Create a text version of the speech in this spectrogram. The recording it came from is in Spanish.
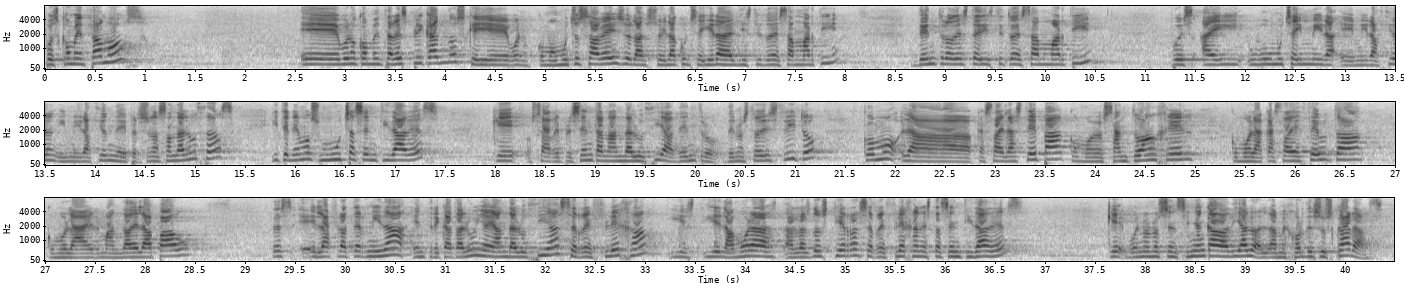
Pues comenzamos. Eh, bueno, comenzaré explicándoos que, eh, bueno, como muchos sabéis, yo soy la consellera del distrito de San Martín. Dentro de este distrito de San Martín, pues ahí hubo mucha inmigración, inmigración de personas andaluzas y tenemos muchas entidades que, o sea, representan a Andalucía dentro de nuestro distrito, como la Casa de la Estepa, como el Santo Ángel, como la Casa de Ceuta, como la Hermandad de la Pau. Entonces, eh, la fraternidad entre Cataluña y Andalucía se refleja y, el amor a las, dos tierras se refleja en estas entidades que bueno, nos enseñan cada día la mejor de sus caras.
